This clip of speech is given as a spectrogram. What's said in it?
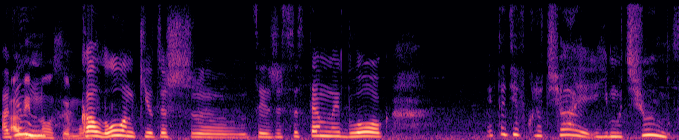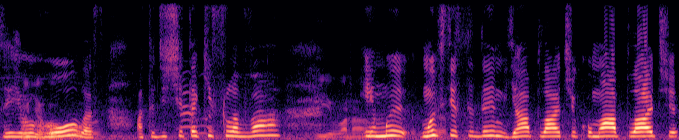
А він носить мовку. колонки, це ж е, цей же системний блок. І тоді включає, і ми чуємо цей його, його голос. голос. А тоді ще такі слова. І вона І ми, ми всі сидимо, я плачу, кума плаче.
